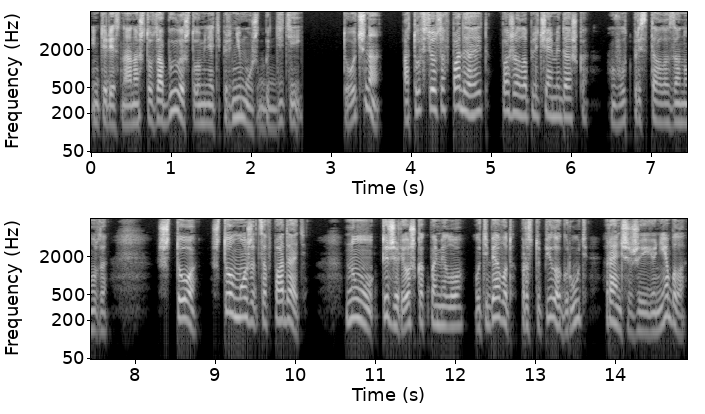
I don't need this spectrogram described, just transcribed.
Интересно, она что, забыла, что у меня теперь не может быть детей? Точно? А то все совпадает, пожала плечами Дашка. Вот пристала заноза. Что? Что может совпадать? Ну, ты жрешь как помело. У тебя вот проступила грудь. Раньше же ее не было.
